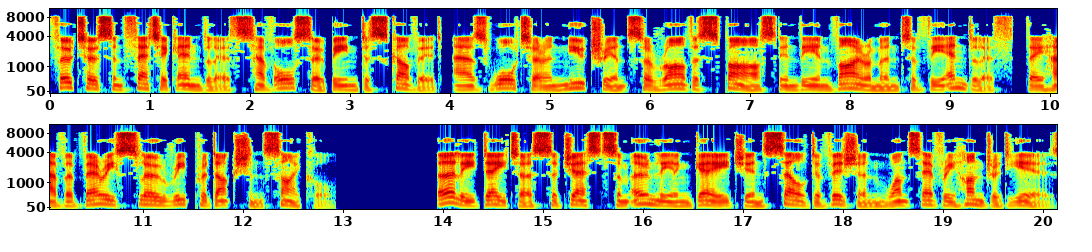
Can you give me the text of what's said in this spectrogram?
Photosynthetic endoliths have also been discovered, as water and nutrients are rather sparse in the environment of the endolith, they have a very slow reproduction cycle. Early data suggest some only engage in cell division once every hundred years.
